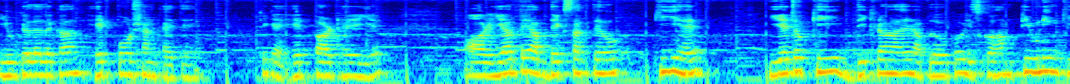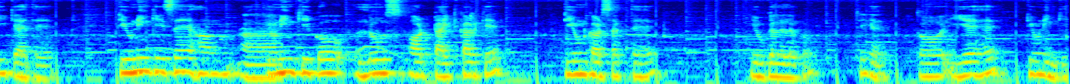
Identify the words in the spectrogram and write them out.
यूकेलेले का हेड पोर्शन कहते हैं. ठीक है? हेड पार्ट है ये. और यहाँ पे आप देख सकते हो की है. ये जो की दिख रहा है आप लोगों को, इसको हम ट्यूनिंग की कहते हैं. ट्यूनिंग की से हम ट्यूनिंग की को लूज और टाइट करके ट्यून कर सकते हैं यूकेलेले को ठीक है? तो ये है ट्यूनिंग की।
